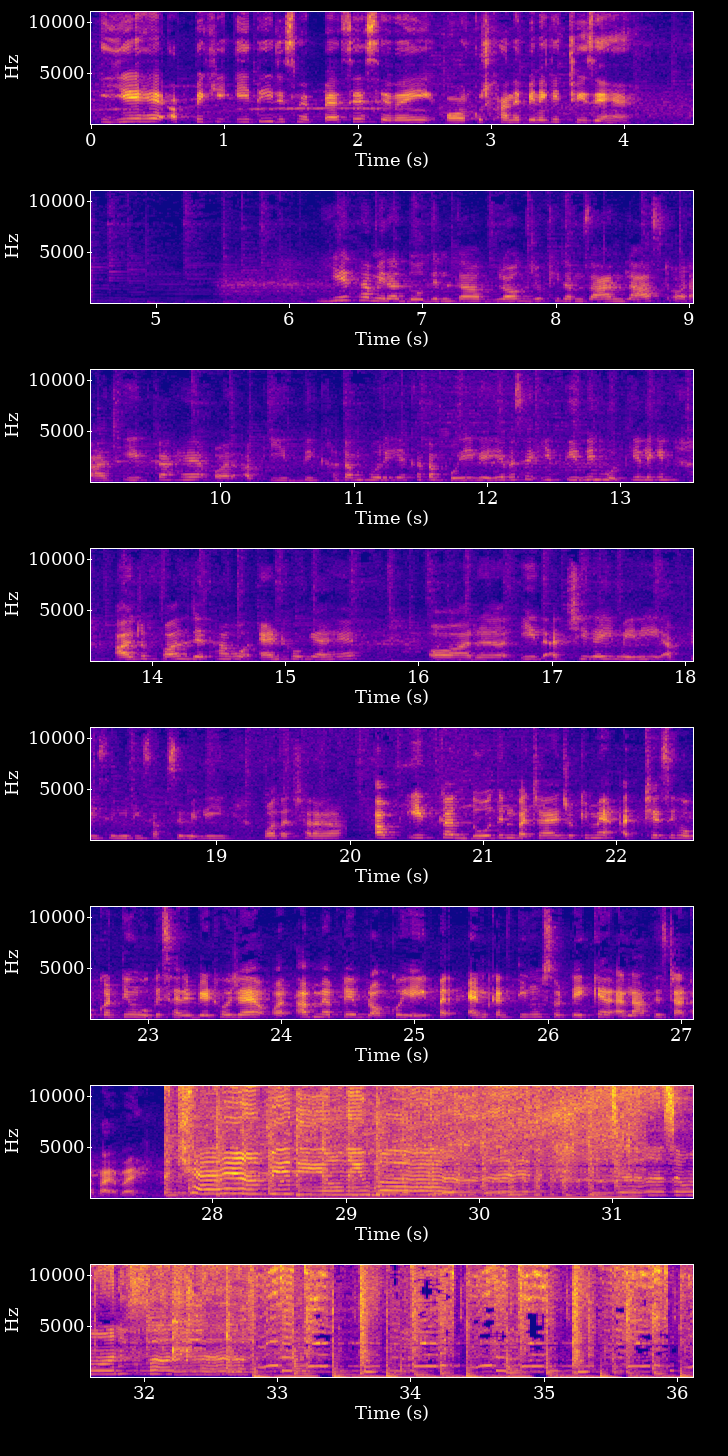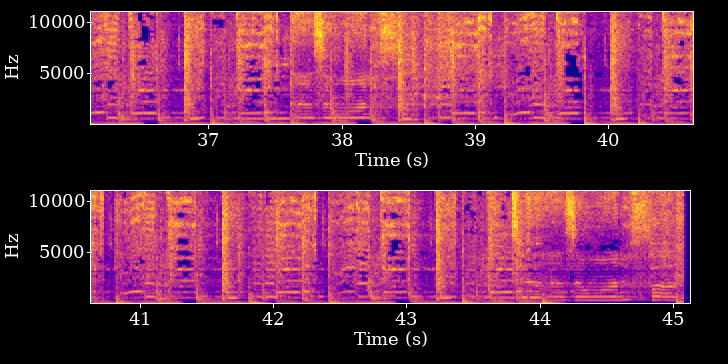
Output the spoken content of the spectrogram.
ये है अप्पी की ईदी जिसमें पैसे सेवई और कुछ खाने पीने की चीज़ें हैं। ये था मेरा दो दिन का व्लॉग जो कि रमज़ान लास्ट और आज ईद का है और अब ईद भी ख़त्म हो रही है ख़त्म हो ही गई है। वैसे ईद तीन दिन होती है लेकिन आज जो फ़र्स्ट डे था वो एंड हो गया है और ईद अच्छी गई मेरी अप्पी से मिली सबसे मिली बहुत अच्छा लगा। अब ईद का दो दिन बचा है जो कि मैं अच्छे से होप करती हूँ वो भी सेलिब्रेट हो जाए और अब मैं अपने ब्लॉग को यहीं पर एंड करती हूँ। सो टेक केयर अल्लाह हाफिज़ टाटा बाय बाय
